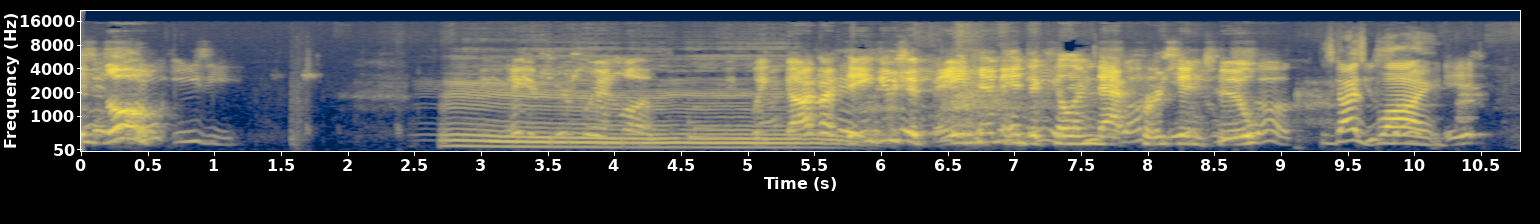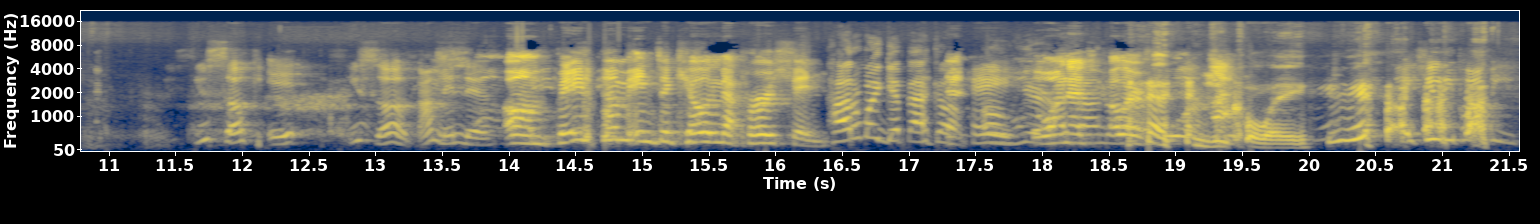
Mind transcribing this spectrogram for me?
in is love. so easy. They are seriously in love. Wait, guys, I think you should bait him into killing that person too. This guy's You blind. Suck it. You suck it. You suck. I'm in there. Um, bait him into killing that person. How do I get back up? Hey, oh, the here. The one that's found it. colorful. Jakoi. Hey, cutie poppy.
